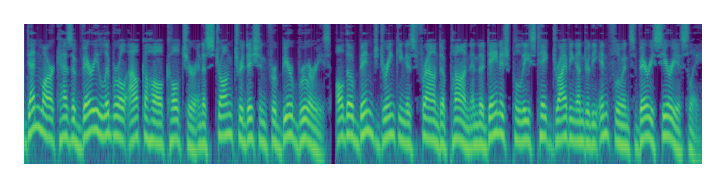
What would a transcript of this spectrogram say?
Denmark has a very liberal alcohol culture and a strong tradition for beer breweries, although binge drinking is frowned upon and the Danish police take driving under the influence very seriously.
